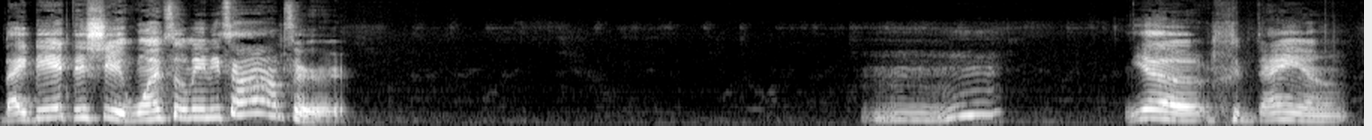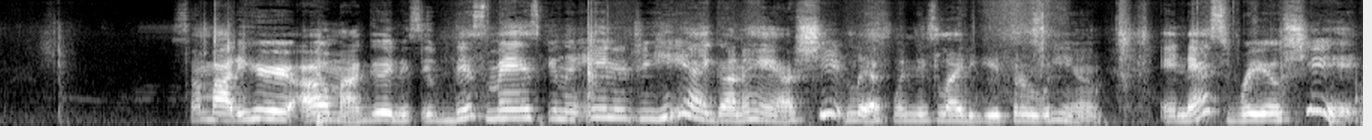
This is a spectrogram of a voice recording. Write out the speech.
They did this shit one too many times, her. Mm-hmm. Yeah, damn. Somebody here, oh my goodness. If this masculine energy, he ain't gonna have shit left when this lady get through with him. And that's real shit.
